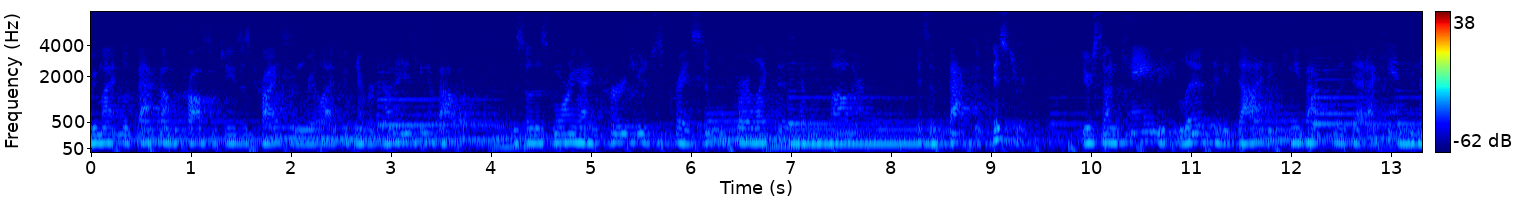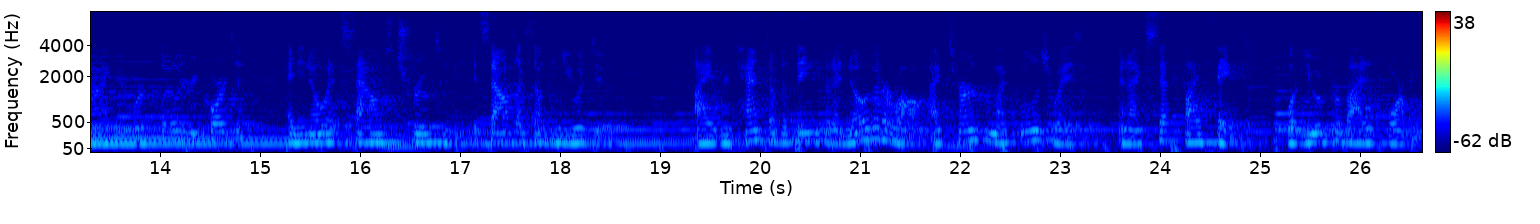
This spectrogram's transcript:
we might look back on the cross of Jesus Christ and realize we've never done anything about it. And so this morning, I encourage you to just pray a simple prayer like this Heavenly Father, it's a fact of history. Your son came and he lived and he died and sounds true to me. It sounds like something you would do. I repent of the things that I know that are wrong. I turn from my foolish ways and I accept by faith what you have provided for me.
